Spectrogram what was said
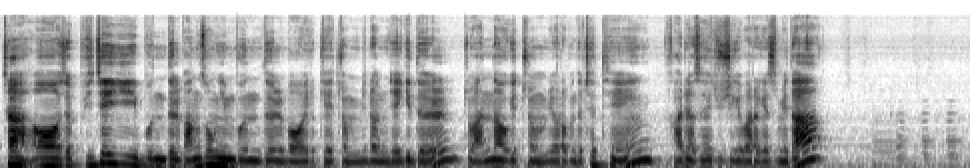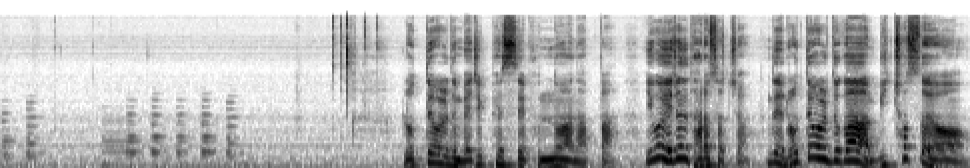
자, 어, 저 BJ 분들, 방송인 분들 뭐 이렇게 좀 이런 얘기들 좀 안 나오게 좀 여러분들 채팅 가려서 해주시기 바라겠습니다. 롯데월드 매직패스에 분노한 아빠. 이거 예전에 다뤘었죠. 근데 롯데월드가 미쳤어요.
